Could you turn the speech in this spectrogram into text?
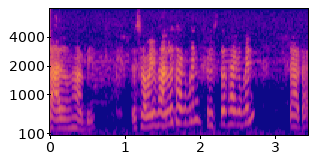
দারুণ হবে। তো সবাই ভালো থাকবেন, সুস্থ থাকবেন। টাটা।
